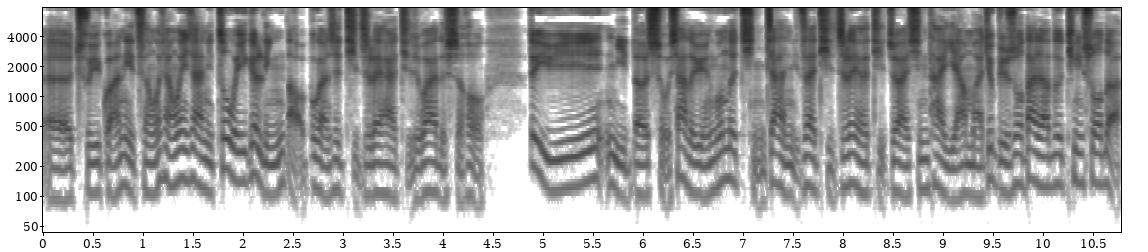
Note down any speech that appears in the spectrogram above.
呃处于管理层。我想问一下，你作为一个领导，不管是体制内还是体制外的时候，对于你的手下的员工的请假，你在体制内和体制外心态一样吗？就比如说大家都听说的，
